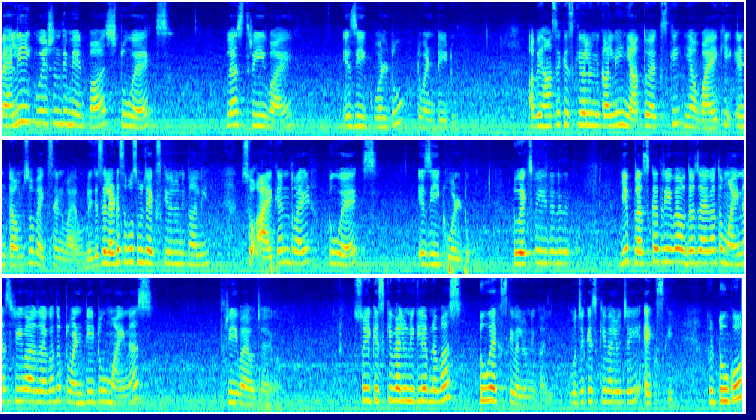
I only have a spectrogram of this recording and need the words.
पहली इक्वेशन थी मेरे पास two x plus three y is equal to twenty two अब यहाँ से किसकी वैल्यू निकालनी है? या तो x की या y की in terms of x and y only जैसे लेटर सपोज़ मुझे x की वैल्यू निकालनी है so I can write two x is equal to two x को यहीं रहने देते हैं। ये प्लस का थ्री वाई उधर जाएगा तो माइनस थ्री वाई हो जाएगा तो twenty two minus three y हो जाएगा। सो so, ये किसकी वैल्यू निकली अपने पास? टू एक्स की वैल्यू निकाली। मुझे किसकी वैल्यू चाहिए? एक्स की। तो टू को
